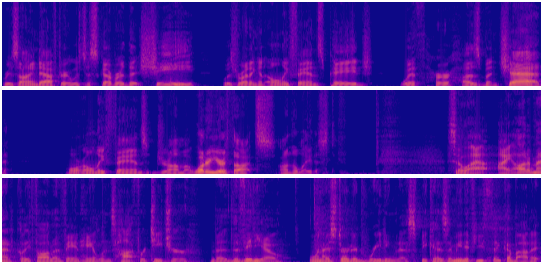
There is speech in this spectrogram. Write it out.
resigned after it was discovered that she was running an OnlyFans page with her husband, Chad. More OnlyFans drama. What are your thoughts on the latest? So I, I automatically thought of Van Halen's "Hot for Teacher," the the video, when I started reading this because I mean, if you think about it,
